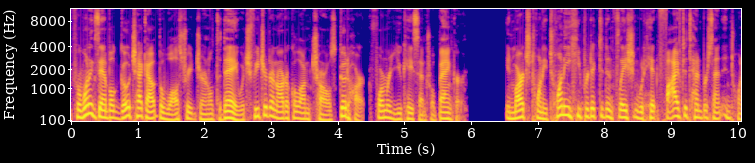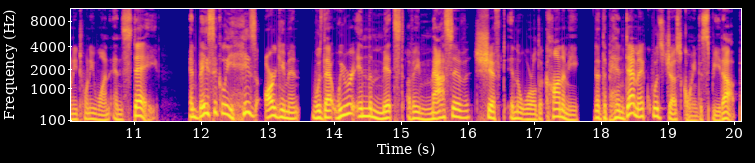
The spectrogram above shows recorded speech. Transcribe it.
For one example, go check out the Wall Street Journal today, which featured an article on Charles Goodhart, former UK central banker. In March 2020, he predicted inflation would hit 5 to 10% in 2021 and stay. And basically, his argument was that we were in the midst of a massive shift in the world economy that the pandemic was just going to speed up.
